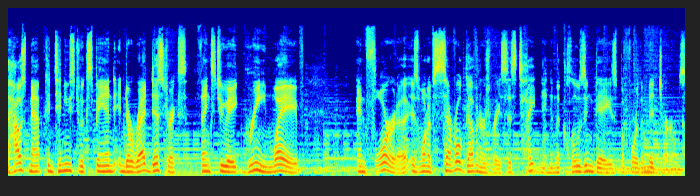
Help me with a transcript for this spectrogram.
The House map continues to expand into red districts thanks to a green wave. And Florida is one of several governor's races tightening in the closing days before the midterms.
